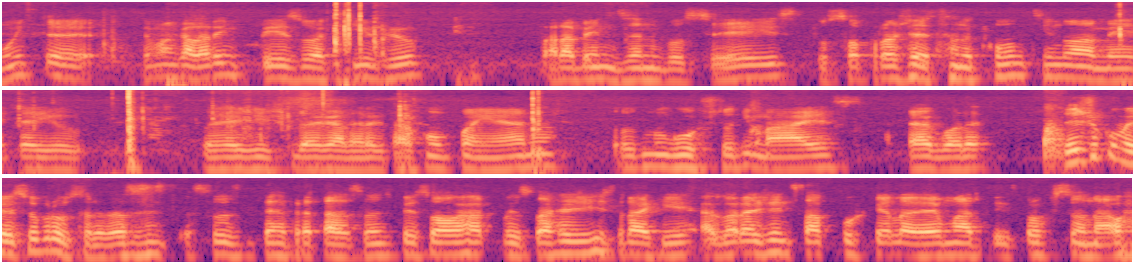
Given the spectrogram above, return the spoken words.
Muita, tem uma galera em peso aqui, viu? Parabenizando vocês. Estou só projetando continuamente aí o, o registro da galera que está acompanhando. Todo mundo gostou demais. Até agora, desde o começo, professora, das, das suas interpretações, o pessoal já começou a registrar aqui. Agora a gente sabe porque ela é uma atriz profissional.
